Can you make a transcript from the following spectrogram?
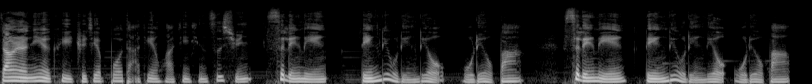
当然，你也可以直接拨打电话进行咨询，四零零零六零六五六八，四零零零六零六五六八。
